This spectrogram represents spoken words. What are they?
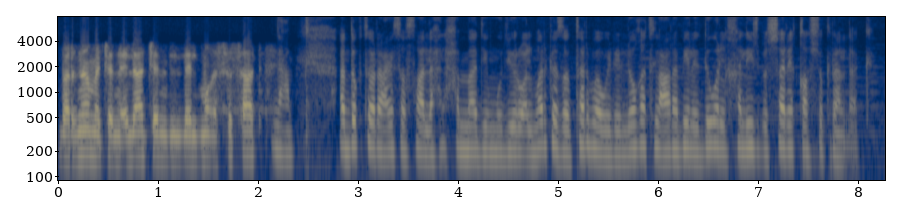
برنامجا علاجا للمؤسسات. نعم. الدكتور عيسى صالح الحمادي مدير المركز التربوي للغة العربية لدول الخليج بالشارقه شكرا لك.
